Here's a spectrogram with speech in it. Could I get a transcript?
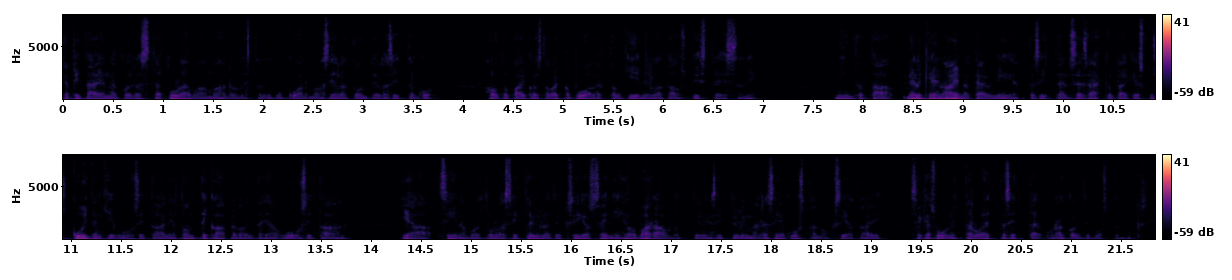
ja pitää ennakoida sitä tulevaa mahdollista niin kuin kuormaa siellä tontilla sitten, kun autopaikoista vaikka puolet on kiinni latauspisteissä, niin, niin tota, melkein aina käy niin, että sitten se sähköpääkeskus kuitenkin uusitaan ja tonttikaapelointeja uusitaan. Ja siinä voi tulla sitten yllätyksiä, jos ei niihin ole varauduttu, niin sitten ylimääräisiä kustannuksia tai sekä suunnittelu että sitten urakointikustannuksia.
